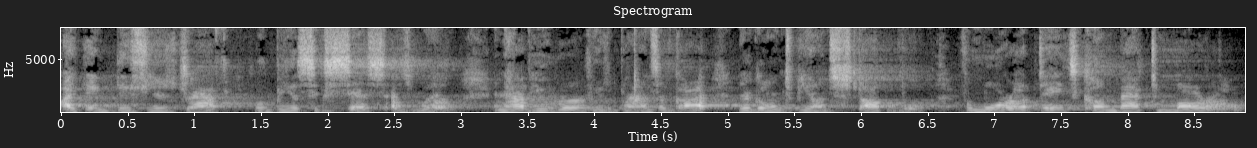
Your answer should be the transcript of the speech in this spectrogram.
I think this year's draft will be a success as well. And have you heard who the Browns have got? They're going to be unstoppable. For more updates, come back tomorrow.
